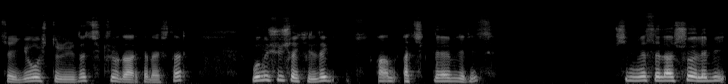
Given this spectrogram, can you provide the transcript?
şey yoğuşturucuda çıkıyordu arkadaşlar. Bunu şu şekilde açıklayabiliriz. Şimdi mesela şöyle bir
